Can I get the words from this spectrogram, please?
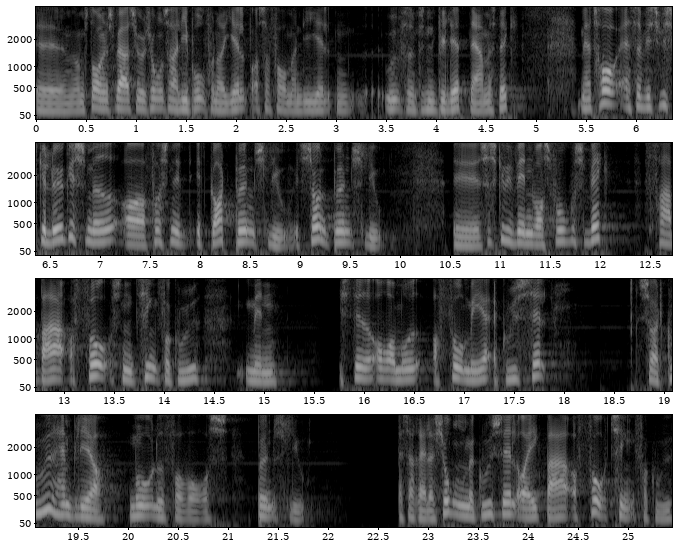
Øh, når man står i en svær situation, så har lige brug for noget hjælp, og så får man lige hjælpen ud som sådan en billet nærmest. Ikke? Men jeg tror, altså, hvis vi skal lykkes med at få sådan et, et godt bønsliv, et sundt bønsliv, øh, så skal vi vende vores fokus væk fra bare at få sådan ting fra Gud, men i stedet over mod at få mere af Gud selv, så at Gud han bliver målet for vores bønsliv. Altså relationen med Gud selv, og ikke bare at få ting fra Gud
